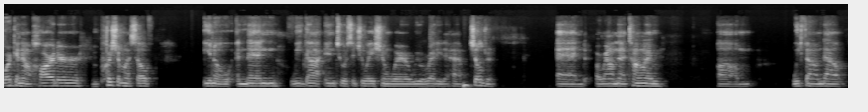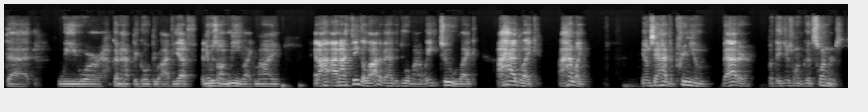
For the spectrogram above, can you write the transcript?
working out harder and pushing myself you know and then we got into a situation where we were ready to have children. And around that time um, we found out that we were going to have to go through IVF and it was on me like my and I and I think a lot of it had to do with my weight too. Like I had like I had like know what I'm saying? I had the premium batter, but they just weren't good swimmers.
